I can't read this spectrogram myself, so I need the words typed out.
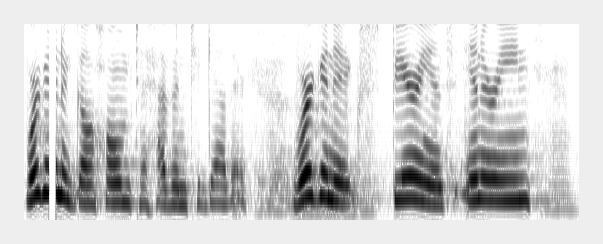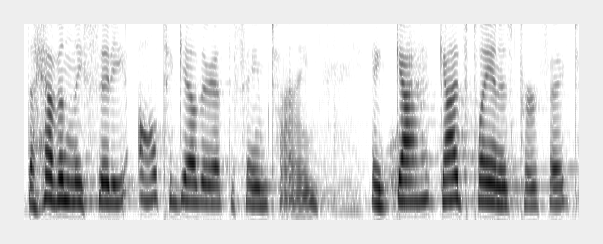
We're going to go home to heaven together. We're going to experience entering the heavenly city all together at the same time. And God, God's plan is perfect.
